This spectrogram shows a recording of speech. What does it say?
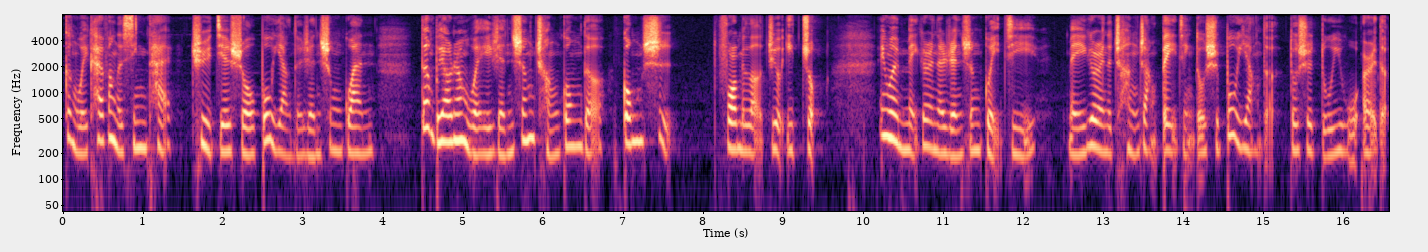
更为开放的心态去接受不一样的人生观，但不要认为人生成功的公式 formula 只有一种，因为每个人的人生轨迹，每一个人的成长背景都是不一样的，都是独一无二的。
